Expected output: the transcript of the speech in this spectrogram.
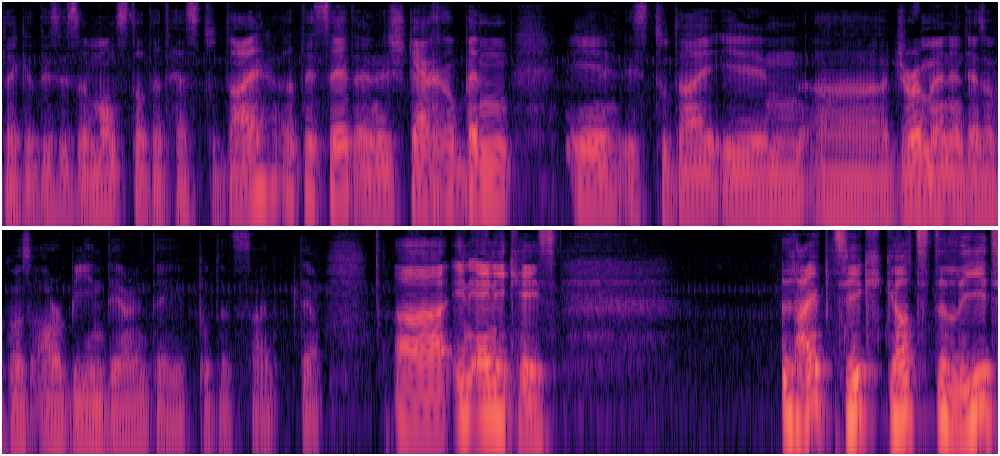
This is a monster that has to die, uh, they said, and sterben is to die in uh, German, and there's of course RB in there, and they put that sign there. Uh, in any case, Leipzig got the lead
